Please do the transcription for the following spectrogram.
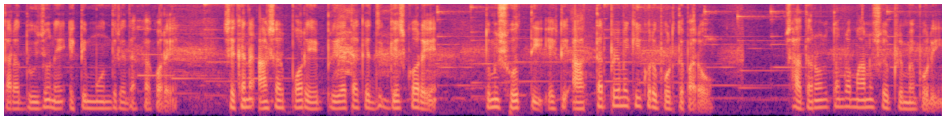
তারা দুইজনে একটি মন্দিরে দেখা করে। সেখানে আসার পরে প্রিয়া তাকে জিজ্ঞেস করে, তুমি সত্যি একটি আত্মার প্রেমে কি করে পড়তে পারো? সাধারণত আমরা মানুষের প্রেমে পড়ি।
